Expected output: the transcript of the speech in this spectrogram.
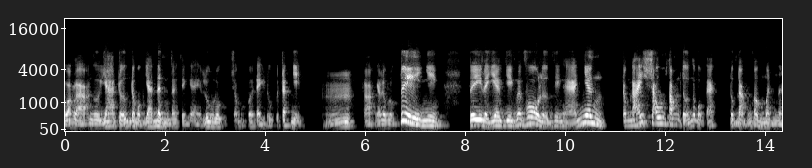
hoặc là người gia trưởng trong một gia đình thôi thì ngài luôn luôn sống với đầy đủ cái trách nhiệm. Đó, ngài luôn luôn. Tuy nhiên tuy là gieo duyên với vô lượng thiên hạ nhưng trong đáy sâu tâm tưởng của bồ tát lúc nào cũng có một mình nè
